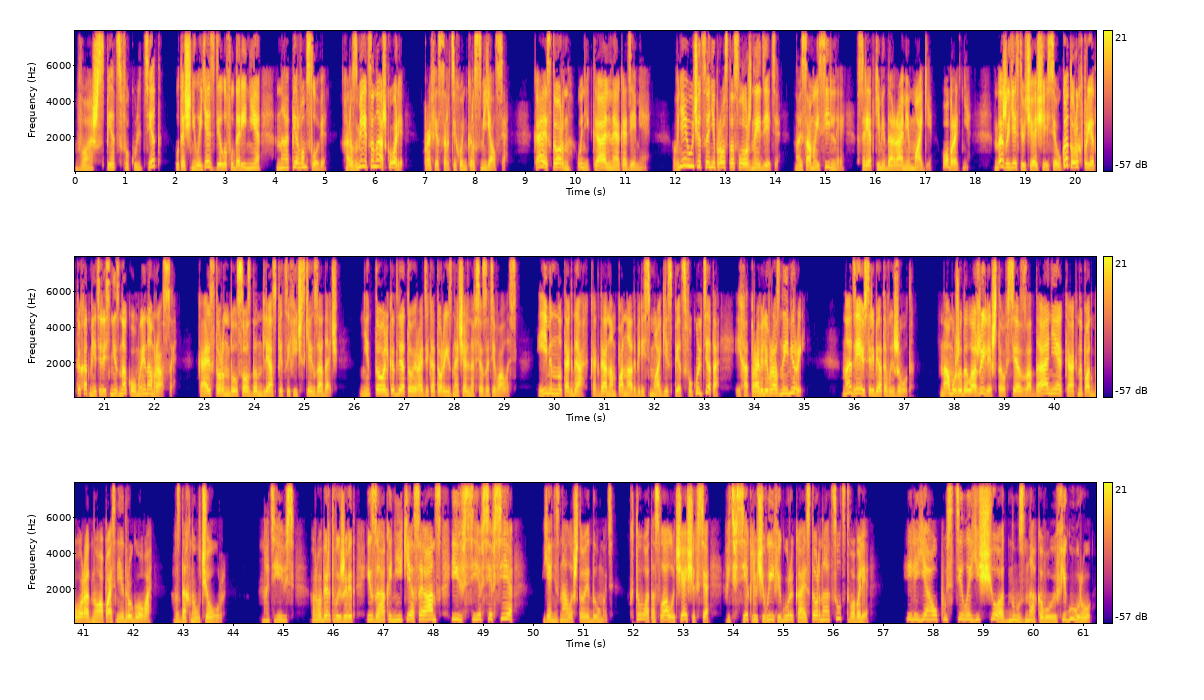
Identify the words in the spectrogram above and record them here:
«Ваш спецфакультет?» — уточнила я, сделав ударение на первом слове. «Разумеется, наш, Кори!» — профессор тихонько рассмеялся. «Кайсторн — уникальная академия. В ней учатся не просто сложные дети, но и самые сильные, с редкими дарами маги, оборотни. Даже есть учащиеся, у которых в предках отметились незнакомые нам расы. Кайсторн был создан для специфических задач, не только для той, ради которой изначально все затевалось. И именно тогда, когда нам понадобились маги спецфакультета, их отправили в разные миры. Надеюсь, ребята выживут. Нам уже доложили, что все задания, как на подбор, одно опаснее другого», — вздохнул Чоур. «Надеюсь, Роберт выживет, и Зак, и Ники, Асеанс, и все-все-все...» Я не знала, что и думать. Кто отослал учащихся, ведь все ключевые фигуры Кайсторна отсутствовали. Или я упустила еще одну знаковую фигуру?»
